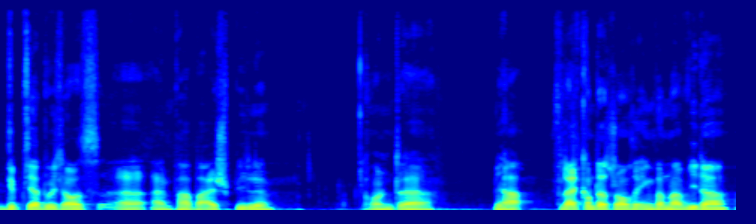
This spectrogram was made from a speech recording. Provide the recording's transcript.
gibt ja durchaus äh, ein paar Beispiele. Und äh, ja, vielleicht kommt das Genre irgendwann mal wieder,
